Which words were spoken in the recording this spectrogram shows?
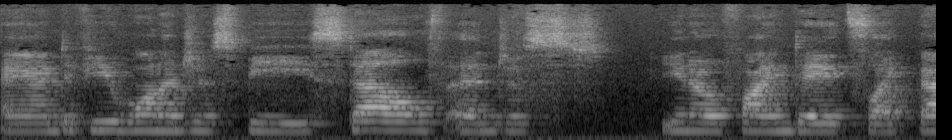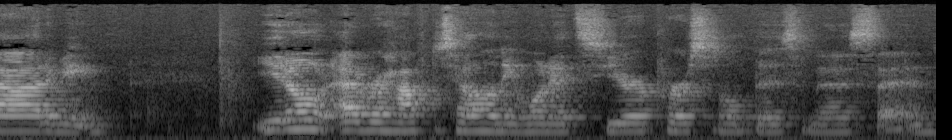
And if you want to just be stealth and just, you know, find dates like that, I mean, you don't ever have to tell anyone. It's your personal business and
